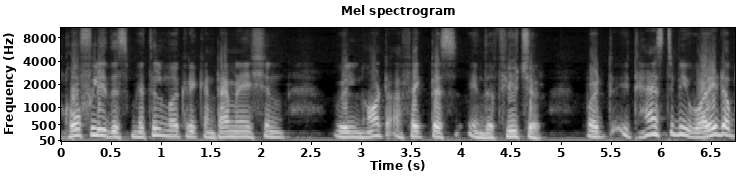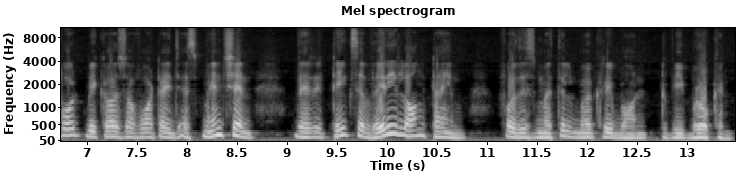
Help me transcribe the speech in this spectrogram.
hopefully this methyl mercury contamination will not affect us in the future, but it has to be worried about because of what I just mentioned that it takes a very long time for this methyl mercury bond to be broken.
